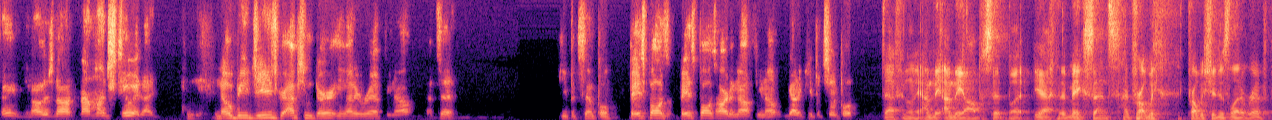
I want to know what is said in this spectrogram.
thing you know? There's not not much to it. I no bgs grab some dirt and let it rip you know? That's it. Keep it simple. Baseball's baseball's hard enough you know? You got to keep it simple Definitely. I'm the I'm the opposite, but yeah, it makes sense. I probably probably should just let it rip.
